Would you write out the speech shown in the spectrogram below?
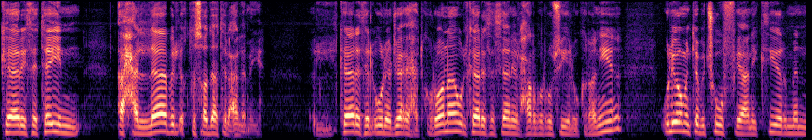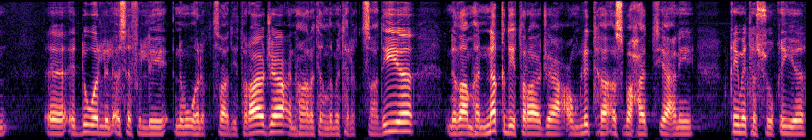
كارثتين أحلا بالاقتصادات العالمية. الكارثة الأولى جائحة كورونا والكارثة الثانية الحرب الروسية الأوكرانية واليوم أنت بتشوف يعني كثير من الدول للأسف اللي نموها الاقتصادي تراجع انهارت أنظمتها الاقتصادية نظامها النقدي تراجع عملتها أصبحت يعني قيمتها السوقية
